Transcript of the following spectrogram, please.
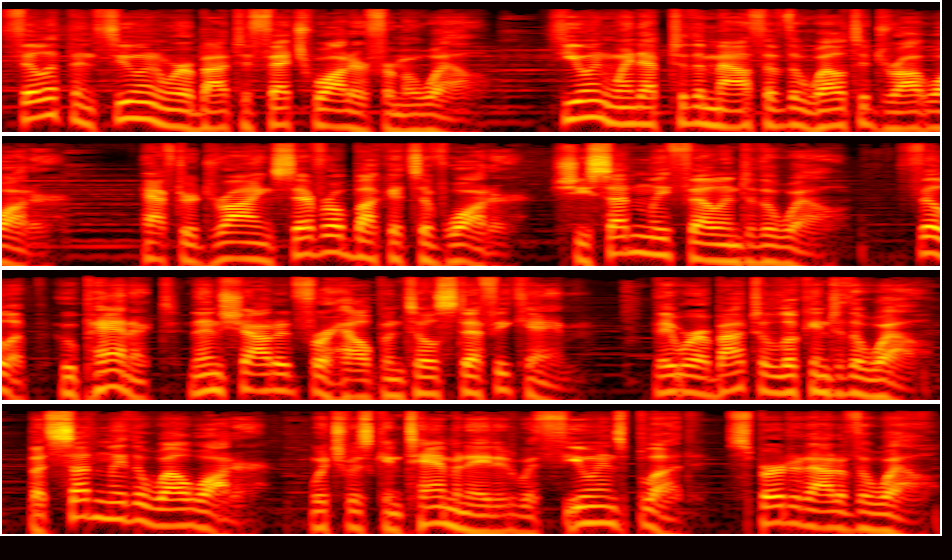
Philip and Thuen were about to fetch water from a well. Thuen went up to the mouth of the well to draw water. After drawing several buckets of water, she suddenly fell into the well. Philip, who panicked, then shouted for help until Steffi came. They were about to look into the well, but suddenly the well water, which was contaminated with Thuen's blood, spurted out of the well,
